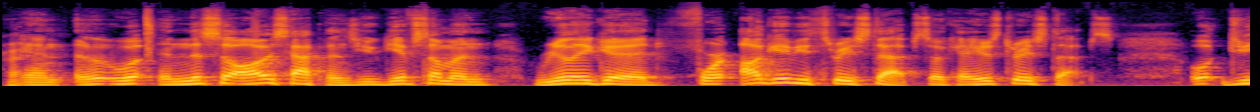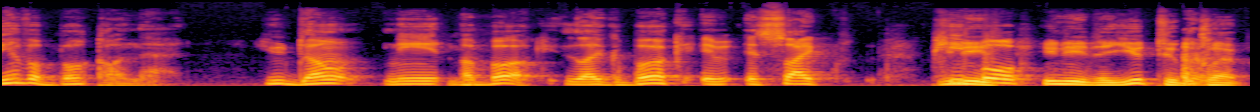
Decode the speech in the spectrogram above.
And, and and this always happens. You give someone really good for. I'll give you three steps. Okay, here's three steps. Well, do you have a book on that? You don't need a book. Like a book, it, it's like You people. need, you need a YouTube clip.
